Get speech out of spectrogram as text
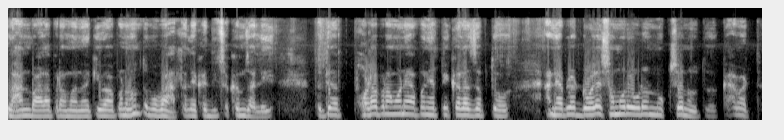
लहान बाळाप्रमाणे किंवा आपण म्हणतो बाबा हाताला एखादी जखम झाली तर त्या फोडाप्रमाणे आपण या पिकाला जपतो आणि आपल्या डोळ्यासमोर एवढं नुकसान होतं. काय वाटतं?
